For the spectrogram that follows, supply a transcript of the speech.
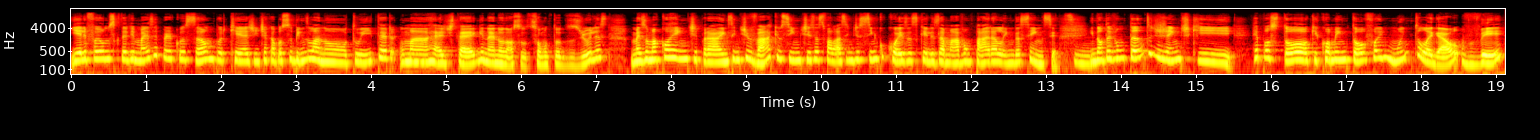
E ele foi um dos que teve mais repercussão porque a gente acabou subindo lá no Twitter uma hashtag, né, no nosso Somos Todos Júlias, mas uma corrente para incentivar que os cientistas falassem de cinco coisas que eles amavam para além da ciência. Sim. Então teve um tanto de gente que repostou, que comentou, foi muito legal ver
